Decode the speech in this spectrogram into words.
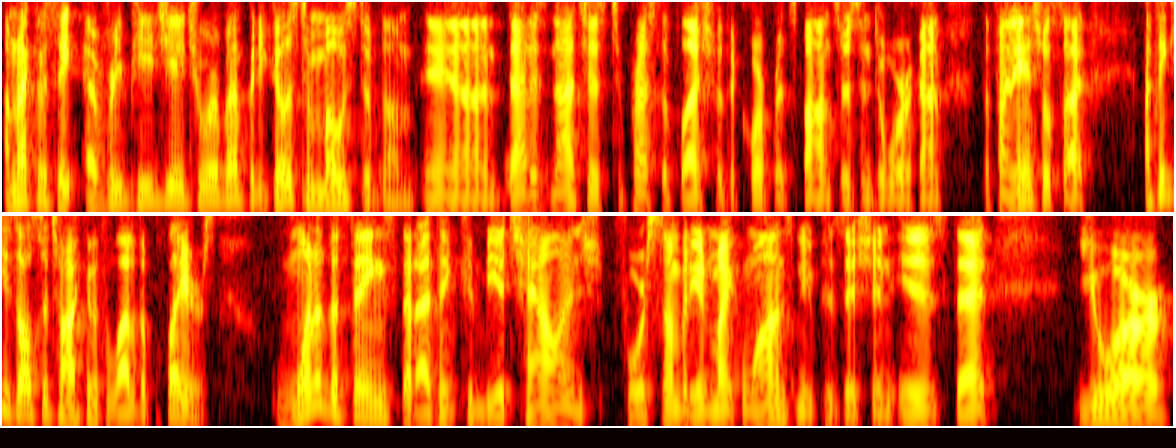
I'm not going to say every PGA Tour event, but he goes to most of them. And that is not just to press the flesh with the corporate sponsors and to work on the financial side. I think he's also talking with a lot of the players. One of the things that I think could be a challenge for somebody in Mike Whan's new position is that you are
